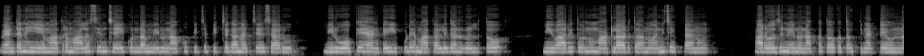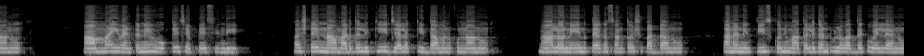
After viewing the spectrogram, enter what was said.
వెంటనే ఏమాత్రం ఆలస్యం చేయకుండా మీరు నాకు పిచ్చ పిచ్చగా నచ్చేశారు. మీరు ఓకే అంటే ఇప్పుడే మా తల్లిదండ్రులతో మీ వారితోనూ మాట్లాడుతాను అని చెప్పాను. ఆ రోజు నేను నక్కతోక తొక్కినట్టే ఉన్నాను. ఆ అమ్మాయి వెంటనే ఓకే చెప్పేసింది. ఫస్ట్ టైం నా మరదలికి జలక్కిద్దామనుకున్నాను నాలో నేను తెగ సంతోషపడ్డాను. తనని తీసుకొని మా తల్లిదండ్రుల వద్దకు వెళ్ళాను.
